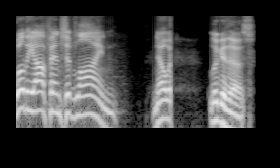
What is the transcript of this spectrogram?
Well, the offensive line, no. Look at those.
